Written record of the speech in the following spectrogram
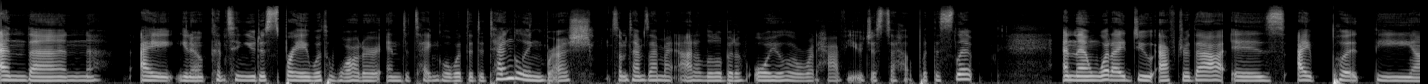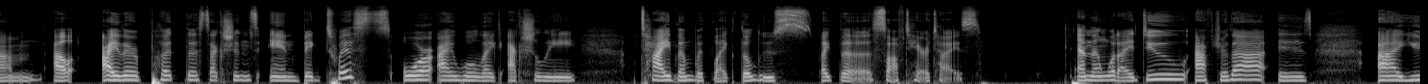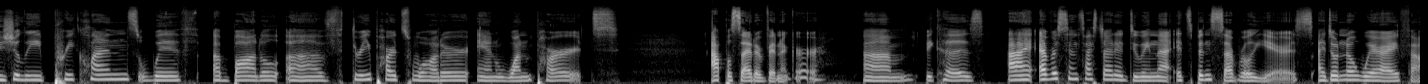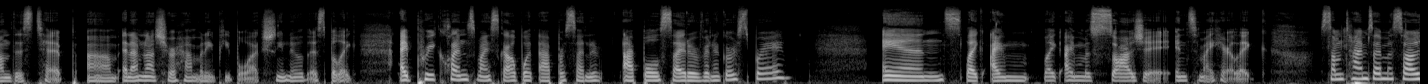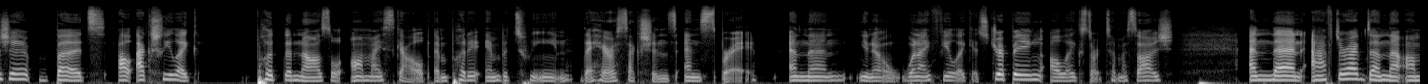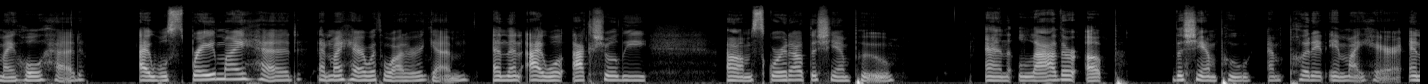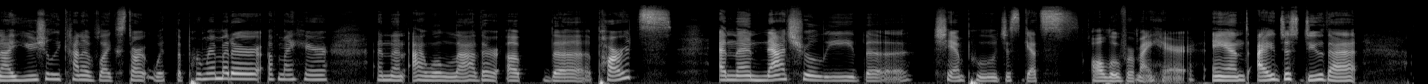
and then I, you know, continue to spray with water and detangle with the detangling brush. Sometimes I might add a little bit of oil or what have you just to help with the slip. And then what I do after that is I put the um I'll either put the sections in big twists or I will like actually tie them with like the loose, like the soft hair ties. And then what I do after that is I usually pre cleanse with a bottle of three parts water and one part apple cider vinegar um, because I ever since I started doing that, it's been several years. I don't know where I found this tip, um, and I'm not sure how many people actually know this, but like I pre cleanse my scalp with apple cider, apple cider vinegar spray, and like I'm like I massage it into my hair. Like sometimes I massage it, but I'll actually like put the nozzle on my scalp and put it in between the hair sections and spray. And then, you know, when I feel like it's dripping, I'll like start to massage. And then after I've done that on my whole head, I will spray my head and my hair with water again. And then I will actually um, squirt out the shampoo and lather up the shampoo and put it in my hair. And I usually kind of like start with the perimeter of my hair and then I will lather up the parts. And then naturally, the shampoo just gets all over my hair. And I just do that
